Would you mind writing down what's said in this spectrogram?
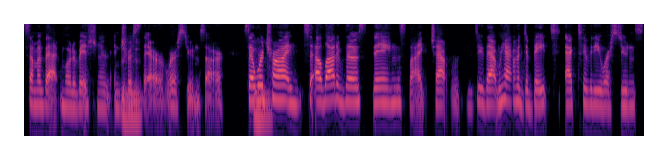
some of that motivation and interest Mhm. there where students are. So we're Mhm. trying so a lot of those things like chat, do that. We have a debate activity where students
